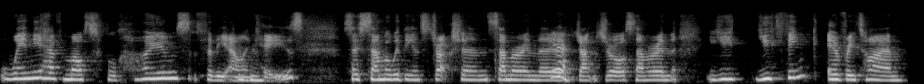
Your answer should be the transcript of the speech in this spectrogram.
when you have multiple homes for the Allen Mhm. keys, so some are with the instructions, some are in the Yeah. junk drawer, some are in the, you you think every time,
